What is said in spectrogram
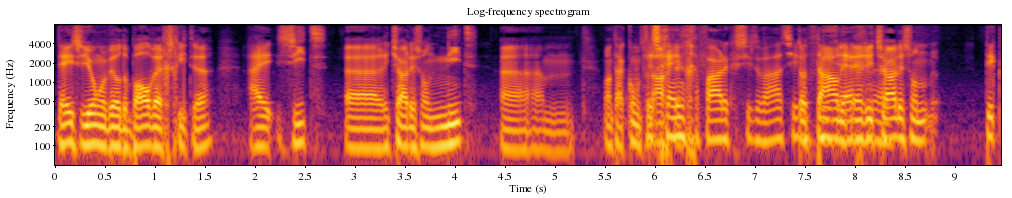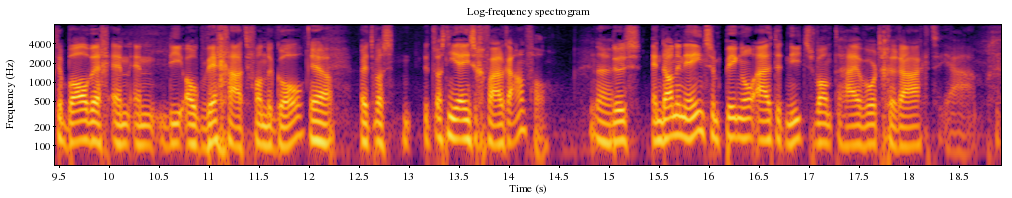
Deze jongen wil de bal wegschieten. Hij ziet eh Richardson niet. ehm, want hij komt Het is geen gevaarlijke situatie. Totaal niet. echt, En. Richardson tikt de bal weg en, en die ook weggaat van de goal. Ja. Het was, het was niet eens een gevaarlijke aanval. Nee. Dus, en dan ineens een pingel uit het niets, want hij wordt geraakt. Ja, ik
